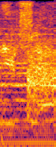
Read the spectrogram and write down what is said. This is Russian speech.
границы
